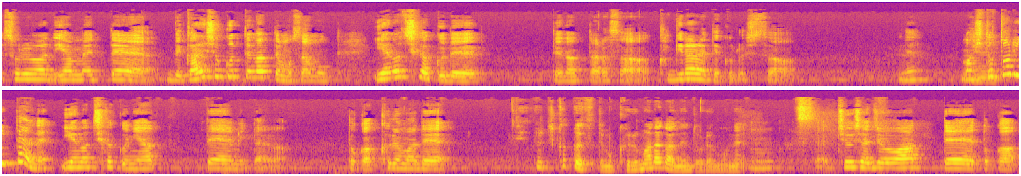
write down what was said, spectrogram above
それはやめてで外食ってなってもさもう家の近くでってなったらさ限られてくるしさね。まあうん。一通り行ったよね、家の近くにあってみたいな。とか車で、近くっつっても車だからねどれもね。うん、駐車場あってとか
